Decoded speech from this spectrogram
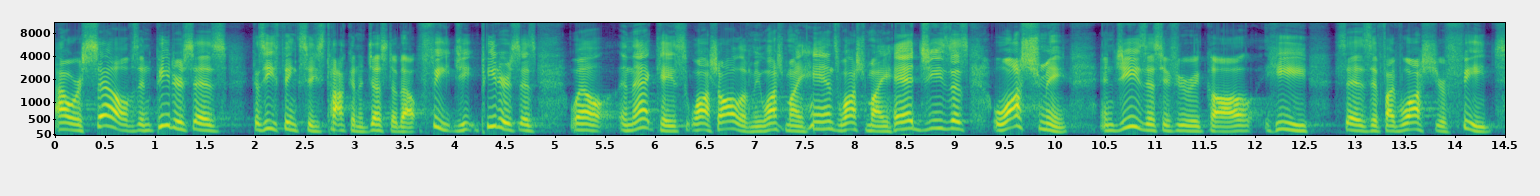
ourselves. And Peter says, because he thinks he's talking just about feet, Peter says, Well, in that case, wash all of me. Wash my hands, wash my head, Jesus, wash me. And Jesus, if you recall, he says, If I've washed your feet,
